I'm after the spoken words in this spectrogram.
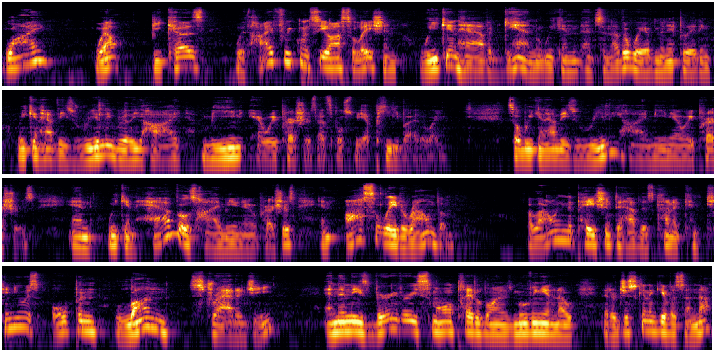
Why? Well, because with high frequency oscillation, we can have, again, we can, it's another way of manipulating, we can have these really, really high mean airway pressures. That's supposed to be a P, by the way. So we can have these really high mean airway pressures, and we can have those high mean airway pressures and oscillate around them allowing the patient to have this kind of continuous open lung strategy and then these very very small tidal volumes moving in and out that are just going to give us enough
